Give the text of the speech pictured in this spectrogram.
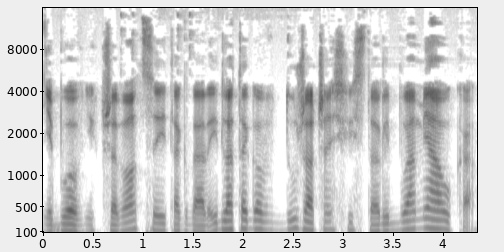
nie było w nich przemocy i tak dalej. I dlatego duża część historii była miałka.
